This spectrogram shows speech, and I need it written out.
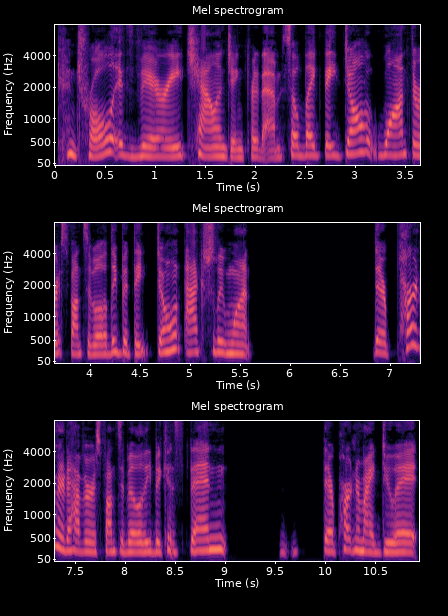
control is very challenging for them. So like they don't want the responsibility, but they don't actually want their partner to have a responsibility because then their partner might do it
